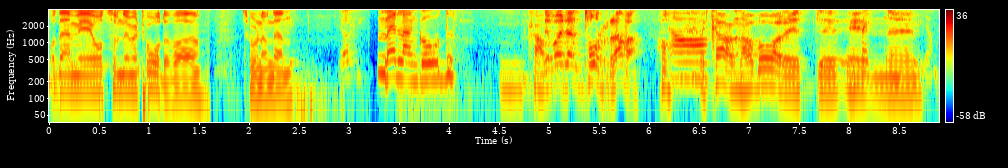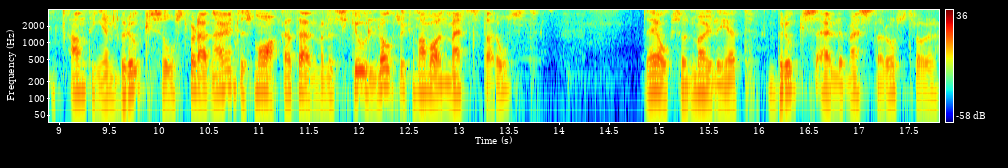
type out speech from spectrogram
Och den vi åt som nummer två då, vad tror ni om den? Mellangod. Kan, Det var den torra, va? det kan ha varit eh, en eh, antingen bruksost, för den har jag ju inte smakat än, men det skulle också kunna vara en mästarost. Det är också en möjlighet. Bruks eller mästarost tror jag.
